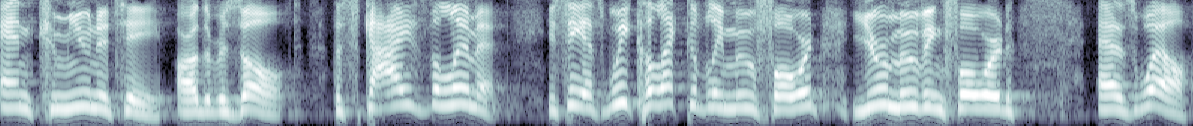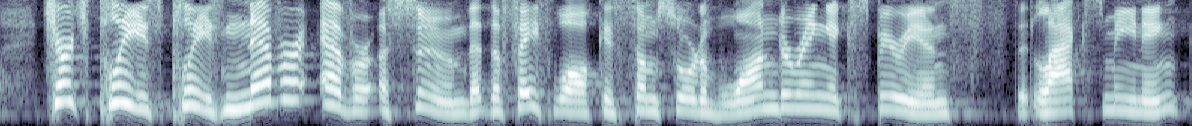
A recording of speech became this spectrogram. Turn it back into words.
and community are the result. The sky's the limit. You see, as we collectively move forward, you're moving forward as well. Church, please, please never ever assume that the faith walk is some sort of wandering experience that lacks meaning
